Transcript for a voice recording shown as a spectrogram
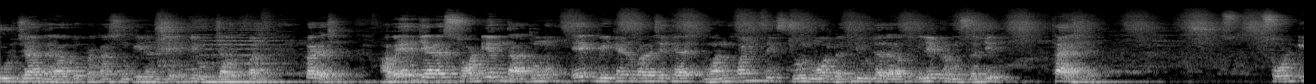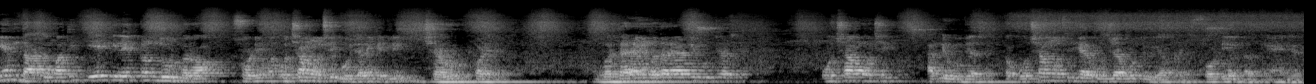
ઊર્જા ધરાવતું પ્રકાશનું કિરણ છે એટલી ઊર્જા ઉત્પન્ન કરે છે. હવે જ્યારે સોડિયમ ધાતુનું એક વીકેન્ડ પડે છે, ત્યારે 1.6 જૂલ મોલ ગતિ ઊર્જા ધરાવતું ઇલેક્ટ્રોન ઉત્સર્જિત થાય છે. સોડિયમ ધાતુમાંથી એક ઇલેક્ટ્રોન દૂર કરવા સોડિયમ ઓછામાં ઓછી ઉર્જાની કેટલી જરૂર પડે. વધારેમાં વધારે આટલી ઊર્જા છે? ઓછામાં ઓછી આટલી ઊર્જા છે. તો ઓછામાં ઓછી જ્યારે ઊર્જા ગોતવી આપણે સોડિયમ ધાતુની અહીં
